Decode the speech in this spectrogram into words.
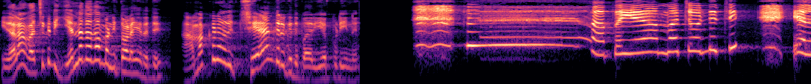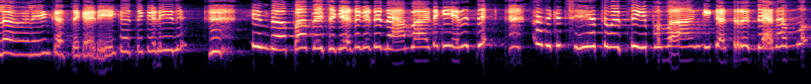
இதெல்லாம் வச்சுக்கிட்டு என்னதை தான் பண்ணி தொலைகிறது நமக்குன்னு அது சேர்ந்துருக்குது பாரு எப்படின்னு. அப்பயே அம்மா சொன்னுச்சு எல்லா வேலையும் கத்துக்கடி கத்துக்கடி இந்த அப்பா பேச்சு கேட்டுக்கிட்டு நான் பாட்டுக்கு இருந்தேன். அதுக்கு சேர்த்து வச்சு இப்ப வாங்கி கட்டுறது தினமும்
